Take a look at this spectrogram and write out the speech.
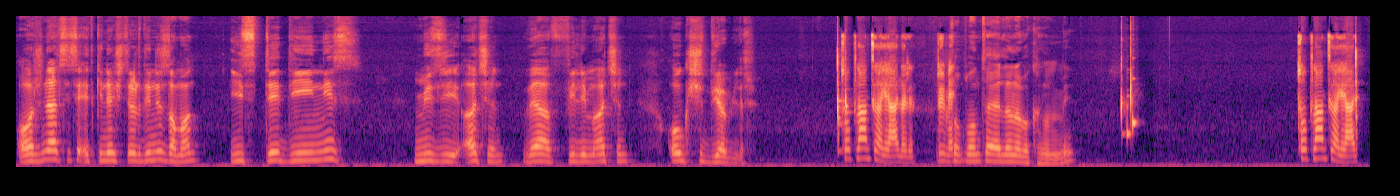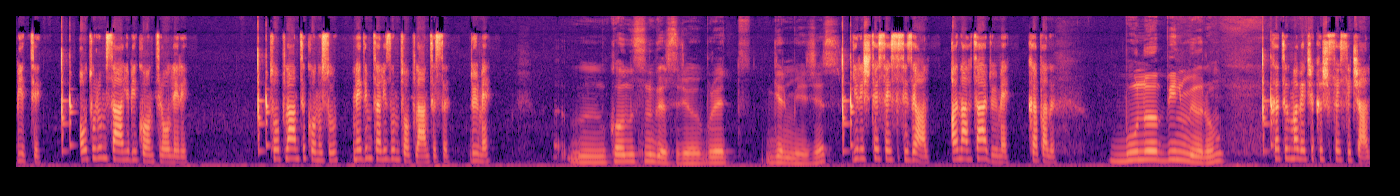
Orijinal sesi etkinleştirdiğiniz zaman istediğiniz müziği açın veya filmi açın o kişi duyabilir. Toplantı ayarları. Düğme. Toplantı ayarlarına bakalım bir. Toplantı ayar. Bitti. Oturum sahibi kontrolleri. Toplantı konusu. Nedim Talizm toplantısı. Düğme. Hmm, konusunu gösteriyor. Buraya girmeyeceğiz. Girişte sessize al. Anahtar düğme. Kapalı. Bunu bilmiyorum. Katılma ve çıkış sesi çal.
